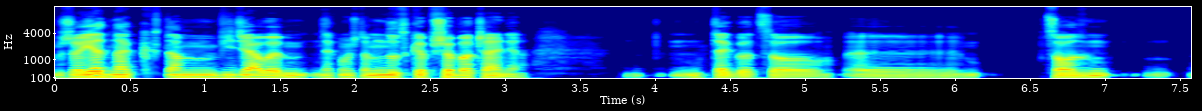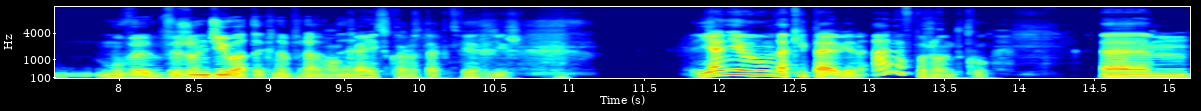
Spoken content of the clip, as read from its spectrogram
że jednak tam widziałem jakąś tam nutkę przebaczenia tego, co, yy, co mu wy, wyrządziła tak naprawdę. Okej, skoro tak twierdzisz. Ja nie byłbym taki pewien, ale w porządku. Em,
